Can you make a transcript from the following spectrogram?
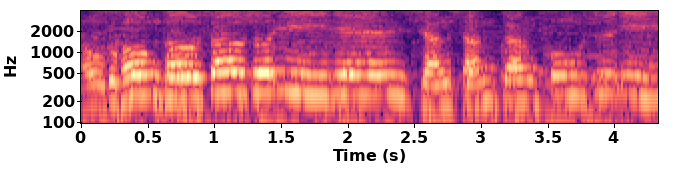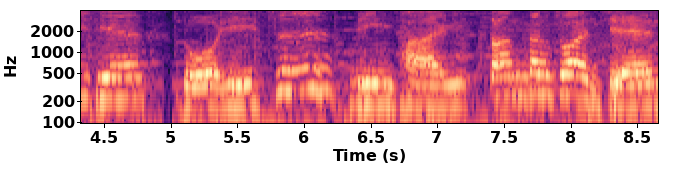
哦，空头少说一点，向上涨不止一天，多一只名牌，当当赚钱，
